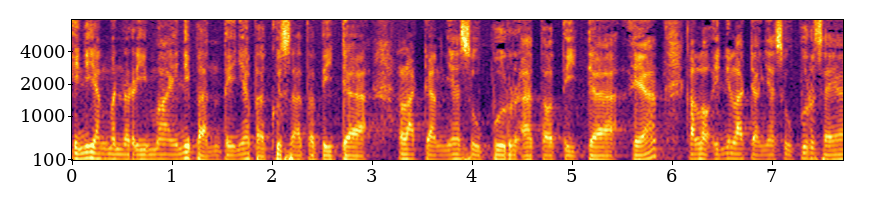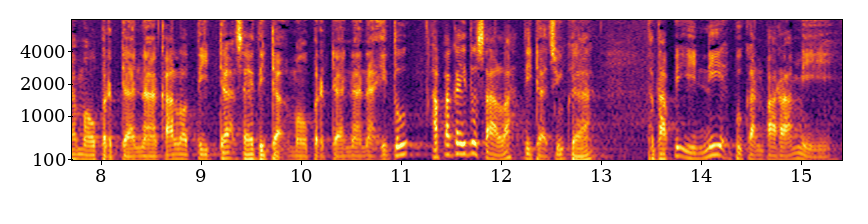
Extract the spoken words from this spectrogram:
Ini yang menerima, ini bantainya bagus atau tidak, ladangnya subur atau tidak, ya. Kalau ini ladangnya subur, saya mau berdana. Kalau tidak, saya tidak mau berdana. Nah itu, apakah itu salah? Tidak juga. Tetapi ini bukan parami.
